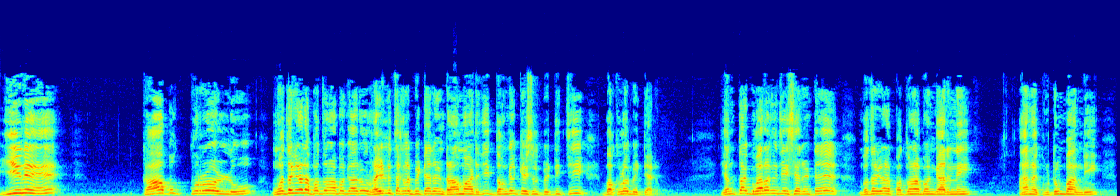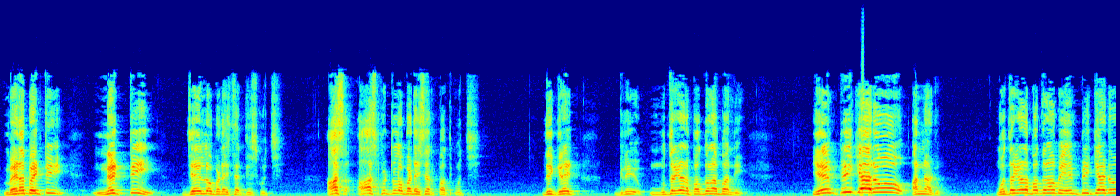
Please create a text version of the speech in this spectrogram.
ఈయనే కాపు కుర్రోళ్ళు ముదగడ పద్మనాభ గారు రైళ్ళు తగలబెట్టారని డ్రామా ఆడిది దొంగ కేసులు పెట్టించి బొక్కలో పెట్టారు. ఎంత ఘోరంగా చేశారంటే ముదగడ పద్మనాభం గారిని ఆయన కుటుంబాన్ని మెడబెట్టి నెట్టి జైల్లో పడేశారు తీసుకొచ్చి. హాస్ హాస్పిటల్లో పడేశారు పట్టుకొచ్చి. ది గ్రేట్ గ్రీ ముద్రగడ పద్మనాభాన్ని. ఏం పీకారు? అన్నాడు. ముద్రగడ పద్మనాభం ఏం పీకాడు?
